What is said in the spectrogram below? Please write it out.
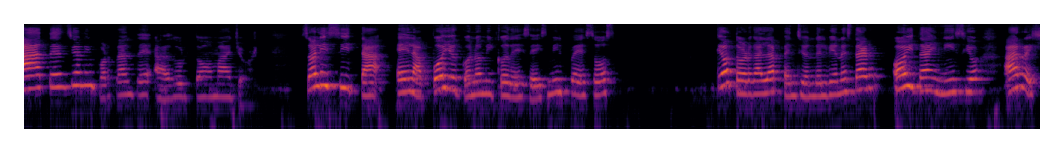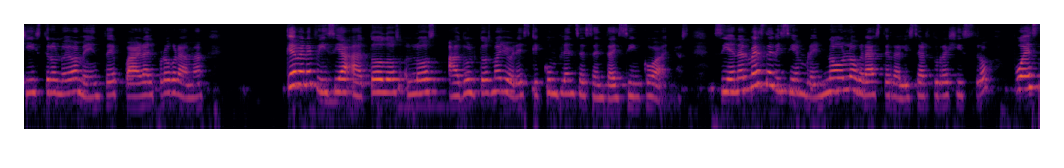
Atención importante adulto mayor. Solicita el apoyo económico de 6 mil pesos que otorga la pensión del bienestar. Hoy da inicio a registro nuevamente para el programa que beneficia a todos los adultos mayores que cumplen 65 años. Si en el mes de diciembre no lograste realizar tu registro, pues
